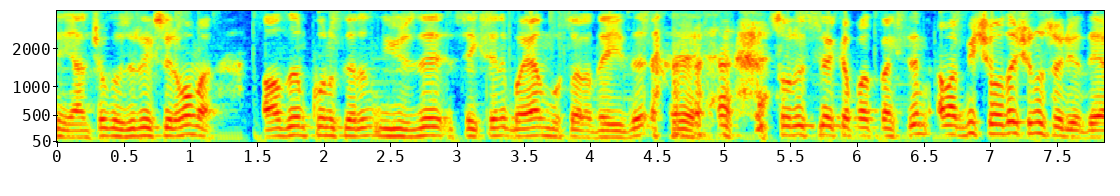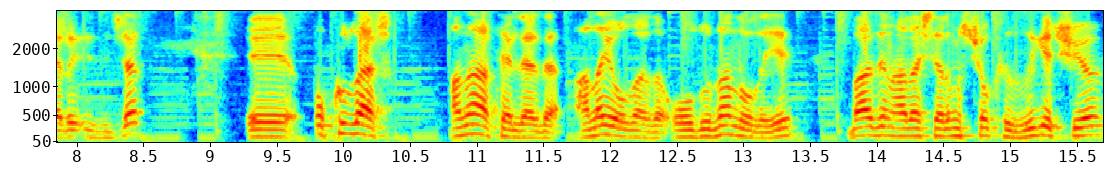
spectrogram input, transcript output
e, yani çok özür dilerim söylüyorum ama aldığım konukların %80'i bayan muhtar adayıydı. Evet. Soru size kapatmak istedim. Ama birçoğu da şunu söylüyor değerli izleyiciler. E, okullar ana arterlerde, ana yollarda olduğundan dolayı bazen araçlarımız çok hızlı geçiyor.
